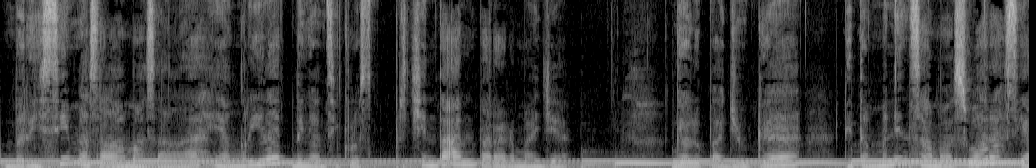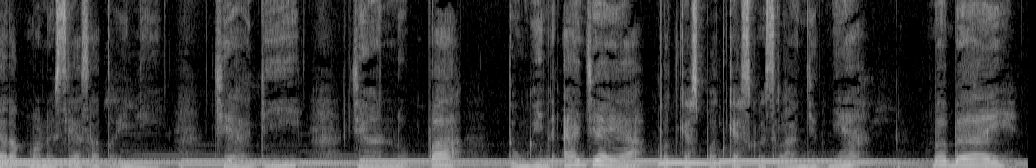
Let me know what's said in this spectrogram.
berisi masalah-masalah yang relate dengan siklus percintaan para remaja. Gak lupa juga ditemenin sama suara si anak manusia satu ini. Jadi, jangan lupa tungguin aja ya podcast-podcastku selanjutnya. Bye-bye.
